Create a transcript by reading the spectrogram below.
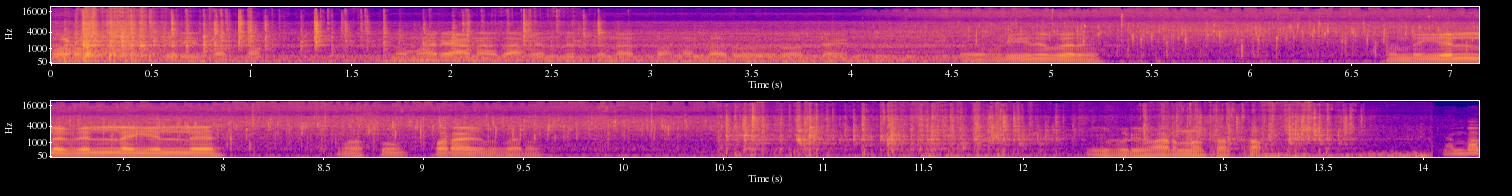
போடணும். சரி சத்தம் இந்த மாதிரி ஆனால் தான் வெந்திருக்குன்னு அர்த்தம். நல்லா ரோ ரோஸ்ட் ஆகிடும் இப்படி இது பாருங்க. அந்த எள்ளு வெள்ளை எள்ளு. சூப்பராக இருக்குது பாருங்க. இப்படி வரணும் சத்தம். நம்ம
